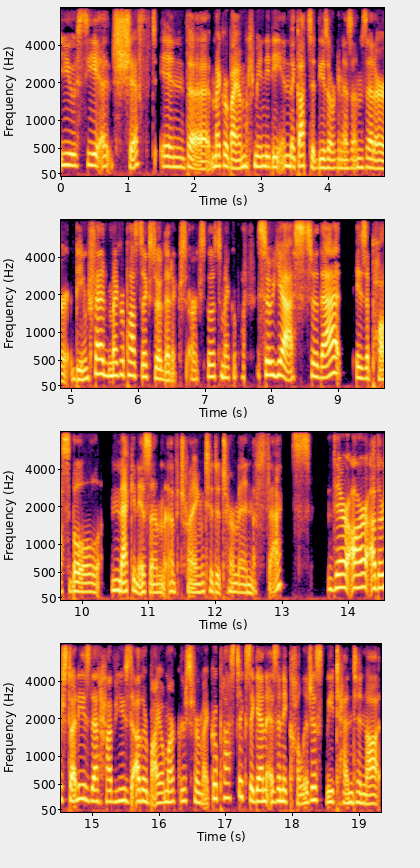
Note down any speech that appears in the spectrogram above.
you see a shift in the microbiome community in the guts of these organisms that are being fed microplastics or that are exposed to microplastics. So, yes, so that is a possible mechanism of trying to determine effects. There are other studies that have used other biomarkers for microplastics. Again, as an ecologist, we tend to not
